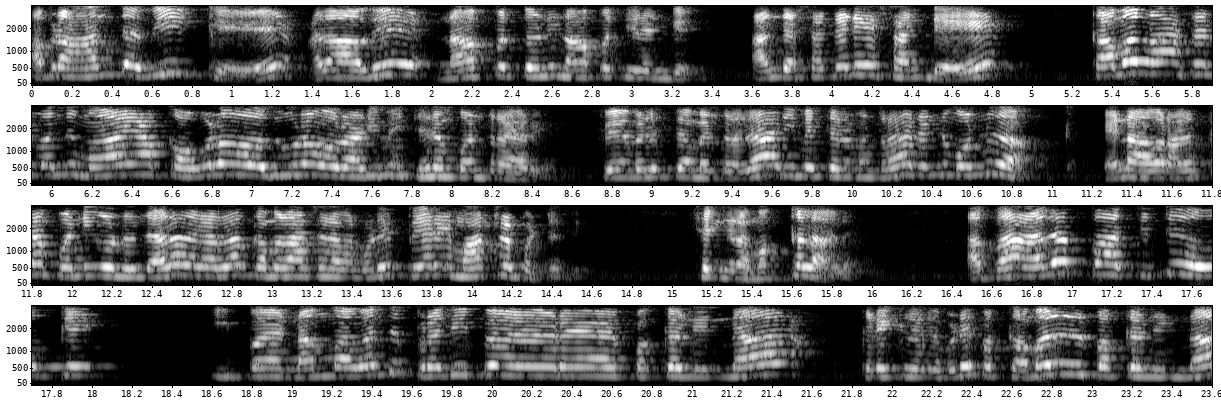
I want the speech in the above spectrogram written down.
அப்புறம் அந்த வீக்கு அதாவது நாற்பத்தொன்று நாற்பத்தி ரெண்டு அந்த சாட்டர்டே சண்டே கமல்ஹாசன் வந்து மாயாக்கு அவ்வளோ தூரம் ஒரு அடிமைத்தனம் பண்ணுறாரு ஃபேவரிசம் பண்ணுறதா அடிமைத்தனம் பண்ணுறா ரெண்டு ஒன்று தான் ஏன்னா அவர் அதைத்தான் பண்ணி கொண்டு இருந்தாரு அதனால தான் கமல்ஹாசன் அவர்களுடைய பேரை மாற்றப்பட்டது. சரிங்களா மக்களால். அப்போ அதை பார்த்துட்டு ஓகே இப்போ நம்ம வந்து பிரதீபோட பக்கம் நின்னா கிடைக்கிறத விட இப்போ கமல் பக்கம் நின்னா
